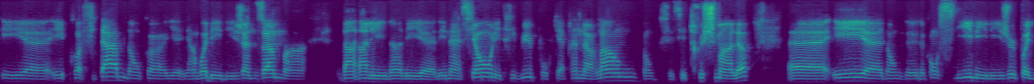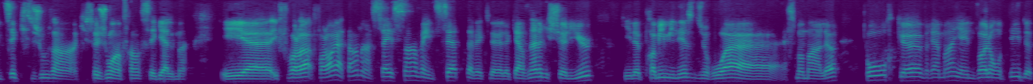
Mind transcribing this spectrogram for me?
est, euh, profitable. Donc, euh, il, envoie des, jeunes hommes dans, les, dans euh, les, nations, les tribus pour qu'ils apprennent leur langue. Donc, c'est ces truchements-là. et donc, de, concilier les, jeux politiques qui se, jouent en, qui se jouent en France également. Et il va falloir, attendre en 1627 avec le, cardinal Richelieu qui est le premier ministre du roi à, ce moment-là, pour que vraiment il y ait une volonté de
